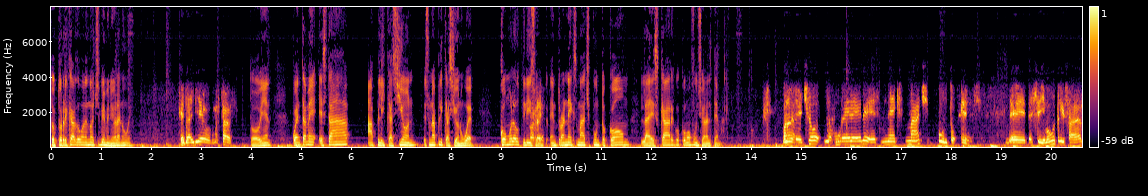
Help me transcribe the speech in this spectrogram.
Doctor Ricardo, buenas noches, bienvenido a la nube. ¿Qué tal, Diego? ¿Cómo estás? ¿Todo bien? Cuéntame, esta aplicación es una aplicación web. ¿Cómo la utilizo? Correcto. Entro a nextmatch.com, la descargo, ¿cómo funciona el tema? Bueno, de hecho, la URL es nextmatch.es. Eh, decidimos utilizar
